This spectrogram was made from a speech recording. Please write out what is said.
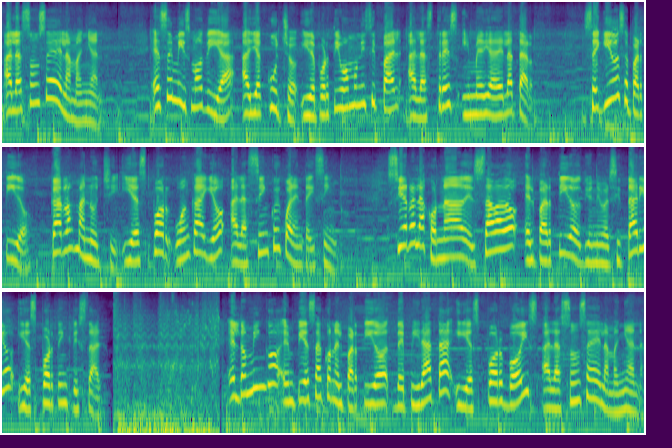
a las 11 de la mañana. Ese mismo día, Ayacucho y Deportivo Municipal a las 3 y media de la tarde. Seguido ese partido, Carlos Manucci y Sport Huancayo a las 5 y 45. Cierra la jornada del sábado el partido de Universitario y Sporting Cristal. El domingo empieza con el partido de Pirata y Sport Boys a las 11 de la mañana.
